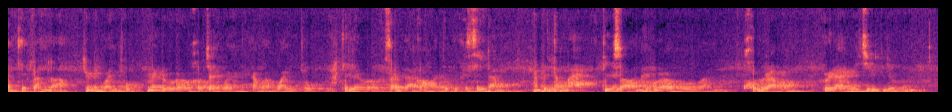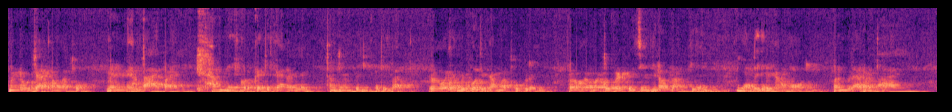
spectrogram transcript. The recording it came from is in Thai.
ตั้งใจฟังเนาะช่วงนึ่งไว้ทุกไม่รู้เราเข้าใจว่ายังไงครับว่าไว้ทุกที่แล้วสัญลักษณ์ของไว้ทุกคือสีดำมันเป็นธรรมะที่สอนให้พวกเรารู้ว่าคนเราเวลามีชีวิตอยู่ ไม่รู้จักคำว่าทุกแม้กระทั่งตายไป ถ้ามีกฎกติการะเบียบธรรมเนียมเป็นปฏิบัติ เราก็จะไม่พูดถึงคำว่าทุกเลย เพราะคำว่าทุกเป็นสิ่งที่เราดังเกียนไม่อยากได้ยินคำหูเลยเพราะเวลาคนตาย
